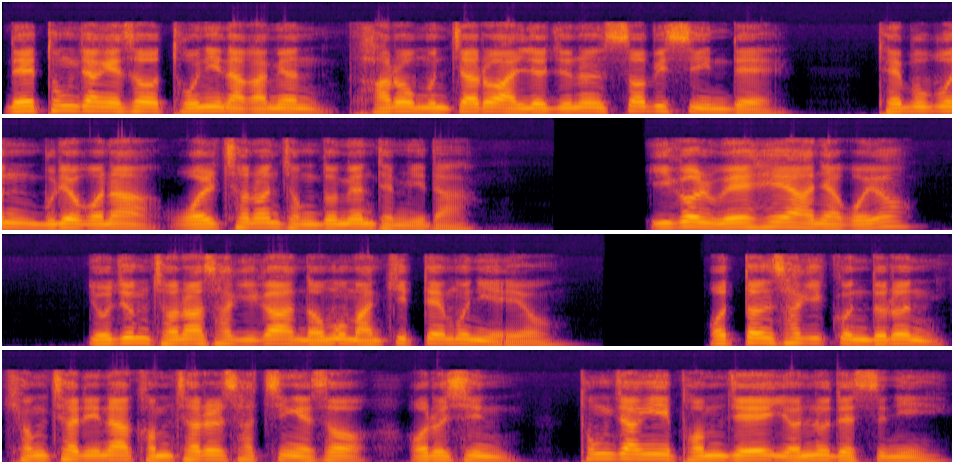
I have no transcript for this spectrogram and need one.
내 통장에서 돈이 나가면 바로 문자로 알려주는 서비스인데 대부분 무료거나 월 천 원 정도면 됩니다. 이걸 왜 해야 하냐고요? 요즘 전화 사기가 너무 많기 때문이에요. 어떤 사기꾼들은 경찰이나 검찰을 사칭해서 어르신, 통장이 범죄에 연루됐으니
